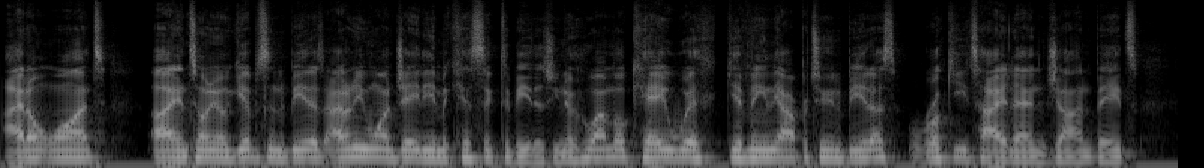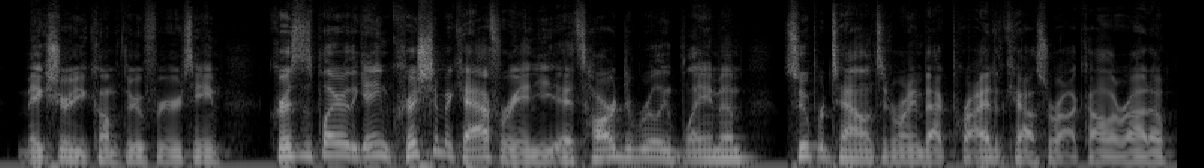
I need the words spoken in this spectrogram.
I don't want uh, Antonio Gibson to beat us. I don't even want J.D. McKissic to beat us. You know who I'm okay with giving the opportunity to beat us? Rookie tight end John Bates. Make sure you come through for your team. Chris's player of the game, Christian McCaffrey, and it's hard to really blame him. Super talented running back, pride of Castle Rock, Colorado,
